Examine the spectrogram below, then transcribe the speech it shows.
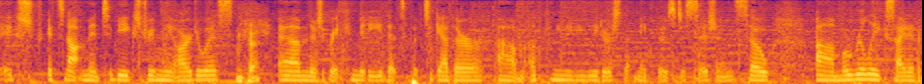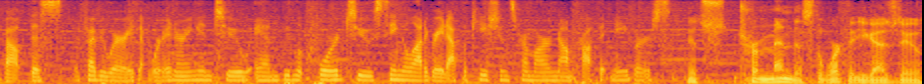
Ext- It's not meant to be extremely arduous. Okay. Um, there's a great committee that's put together um, of community leaders that make those decisions. So um, we're really excited about this February that we're entering into, and we look forward to seeing a lot of great applications from our nonprofit neighbors. It's tremendous the work that you guys do,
